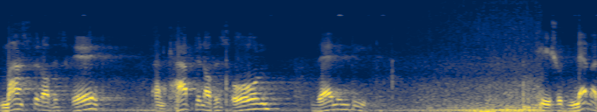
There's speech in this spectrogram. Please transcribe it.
master of his fate and captain of his soul, then indeed he should never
